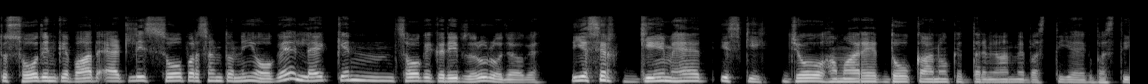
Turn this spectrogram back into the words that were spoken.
تو سو دن کے بعد ایٹ لیسٹ سو پرسینٹ تو نہیں ہوگے، لیکن سو کے قریب ضرور ہو جاؤ گے یہ صرف گیم ہے اس کی، جو ہمارے دو کانوں کے درمیان میں بستی ہے ایک بستی۔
